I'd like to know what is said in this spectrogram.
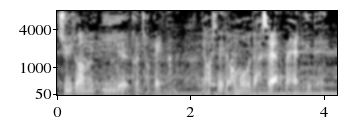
sygdomme i øh, kønsorganerne. Det er også et område, der er svært at behandle i dag.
